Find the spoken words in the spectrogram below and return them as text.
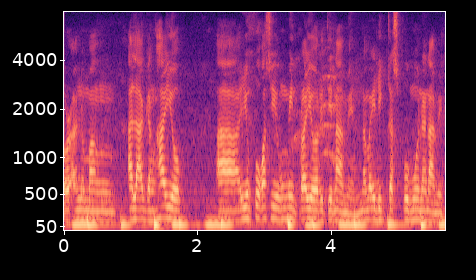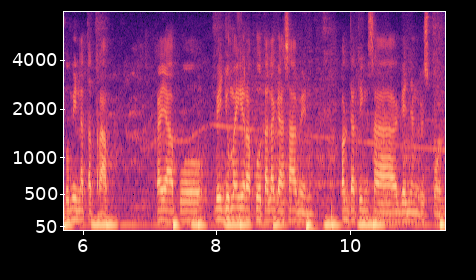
or anumang alagang hayop, ah, yun po kasi yung main priority namin na mailigtas po muna namin kung may natatrap. Kaya po medyo mahirap po talaga sa amin pagdating sa ganyang responde.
